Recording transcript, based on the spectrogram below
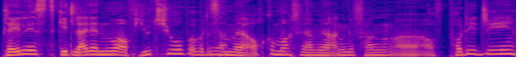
Playlist geht leider nur auf YouTube, aber das Ja. haben wir ja auch gemacht. Wir haben ja angefangen äh, auf Podigy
